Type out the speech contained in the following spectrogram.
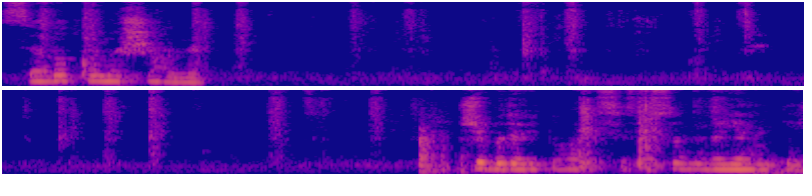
Село Комишани. Що буде відбуватися стосовно воєнних дій?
